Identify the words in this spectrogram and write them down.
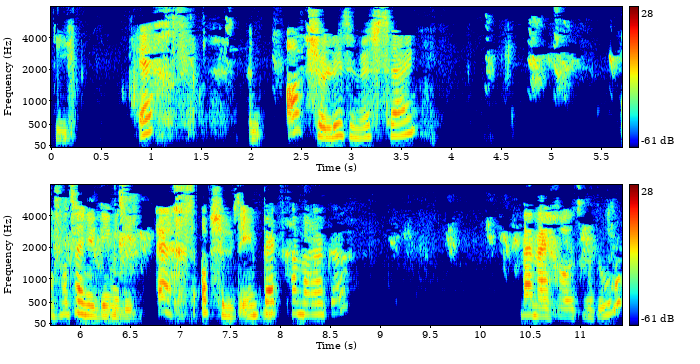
die echt een absolute must zijn? Of wat zijn nu dingen die echt absoluut impact gaan maken bij mijn grotere doel?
